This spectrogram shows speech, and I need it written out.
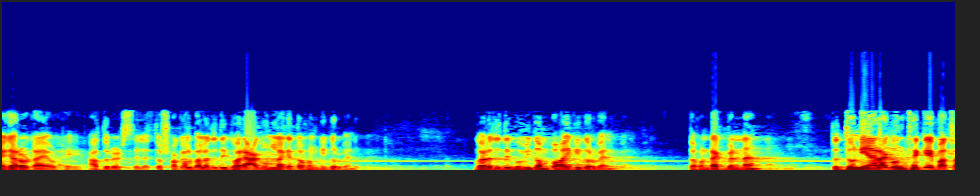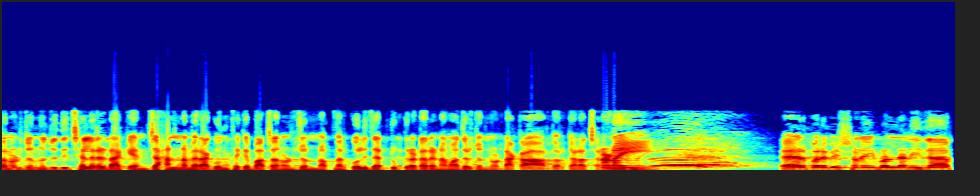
এগারোটায় ওঠে, আদরের ছেলে। তো সকালবেলা যদি ঘরে আগুন লাগে তখন কি করবেন? ঘরে যদি ভূমিকম্প হয় কি করবেন? তখন ডাকবেন না? তো দুনিয়ার আগুন থেকে বাঁচানোর জন্য যদি ছেলেরা ডাকেন, জাহান্নামের আগুন থেকে বাঁচানোর জন্য আপনার কলিজার টুকরাটারে নামাজের জন্য ডাকার দরকার আছে না নাই? এরপরে বিশ্ব নেই বললেন ইজাব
